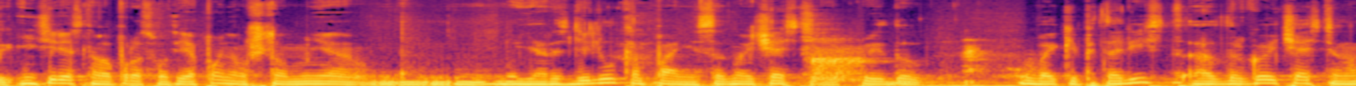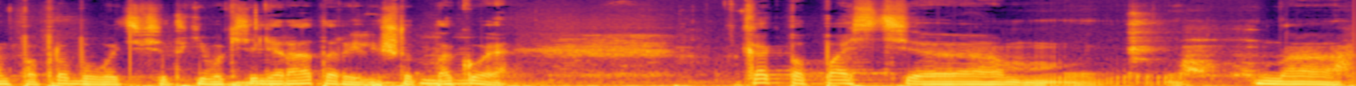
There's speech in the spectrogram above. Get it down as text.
интересный вопрос. Вот я понял, что мне м, я разделил компании. С одной части я приду в капиталист, а с другой части надо попробовать все-таки в акселератор или что-то такое. Как попасть эм, на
